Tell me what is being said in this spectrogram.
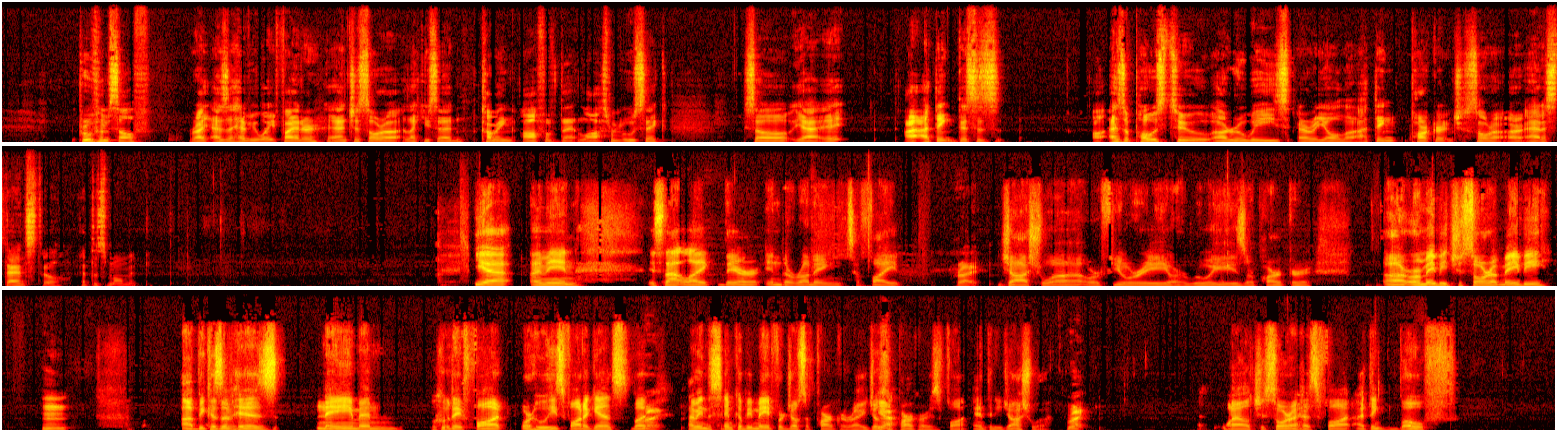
prove himself, right, as a heavyweight fighter, and Chisora, like you said, coming off of that loss from Usyk. So, yeah, it. I, I think this is, uh, as opposed to uh, Ruiz Arreola, I think Parker and Chisora are at a standstill at this moment. Yeah, I mean, it's not like they're in the running to fight Right. Joshua or Fury or Ruiz or Parker, uh, or maybe Chisora, maybe Hmm. uh, because of his name and who they fought or who he's fought against. But right. I mean, the same could be made for Joseph Parker, right? Joseph Yeah. Parker has fought Anthony Joshua, Right. while Chisora has fought, I think, both.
